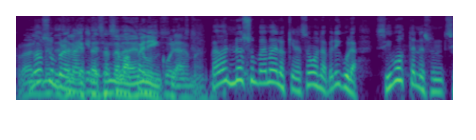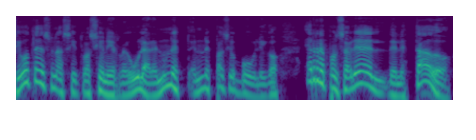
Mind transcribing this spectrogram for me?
No es un problema de quienes hacemos denuncia, películas. además. No es un problema de los quienes hacemos la película. Si vos tenés, un, si vos tenés una situación irregular en un, est- en un espacio público, es responsabilidad del, del Estado,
